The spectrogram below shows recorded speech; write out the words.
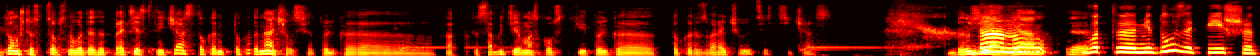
том, что, собственно, вот этот протестный час только, только начался, только как-то события московские только, только разворачиваются сейчас. Друзья, да, ну я... Э, вот э, Медуза пишет,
